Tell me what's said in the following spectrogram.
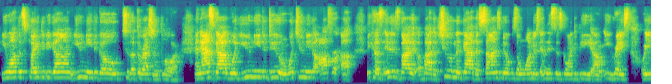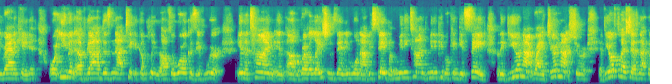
You want this plague to be gone? You need to go to the threshing floor and ask God what you need to do and what you need to offer up, because it is by the, by the children of God that signs, miracles, and wonders, and this is going to be um, erased or eradicated, or even if God does not take it completely off the world, because if we're in a time in uh, Revelations, then it will not be saved. But many times, many people can get saved. But if you're not right, you're not sure, if your flesh has not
